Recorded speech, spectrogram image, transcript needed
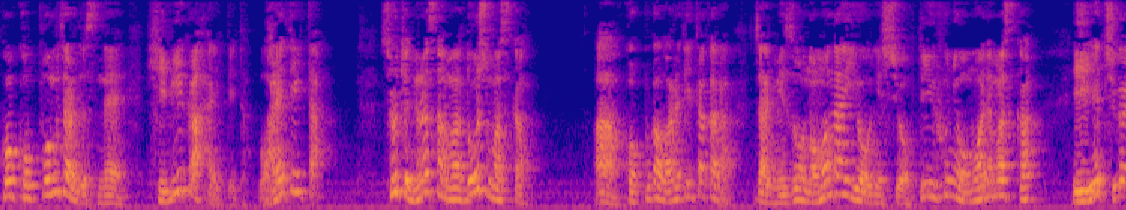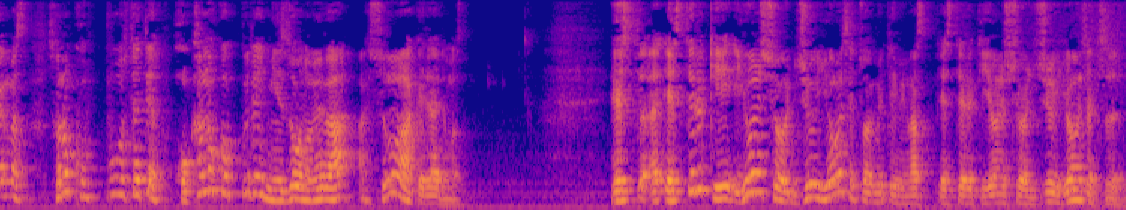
このコップを見たらですね、ひびが入っていた。割れていた。それと皆さんはどうしますか？ああ、コップが割れていたから、じゃあ水を飲まないようにしようっていうふうに思われますか？いいえ、違います。そのコップを捨てて、他のコップで水を飲めば済むわけであります。エステル記4章14節を見てみます。エステル記4章14節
